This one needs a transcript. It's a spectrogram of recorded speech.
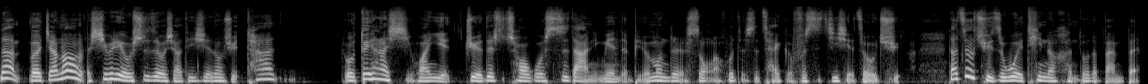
那呃，讲到西贝流士这首小提琴奏曲，他我对他的喜欢也绝对是超过四大里面的，比如孟德尔颂啊，或者是柴可夫斯基协奏曲。那这个曲子我也听了很多的版本，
